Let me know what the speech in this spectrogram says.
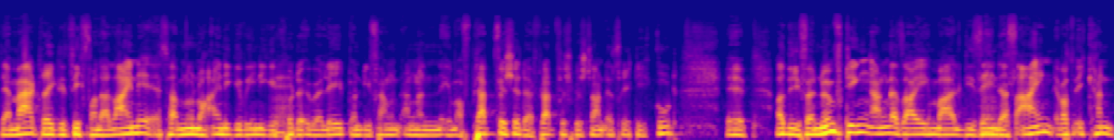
Der Markt regelt sich von alleine. Es haben nur noch einige wenige mhm. Kutter überlebt und die fangen angeln eben auf Plattfische. Der Plattfischbestand ist richtig gut. Äh, also die vernünftigen Angler, sage ich mal, die sehen das ein. Was ich kann,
